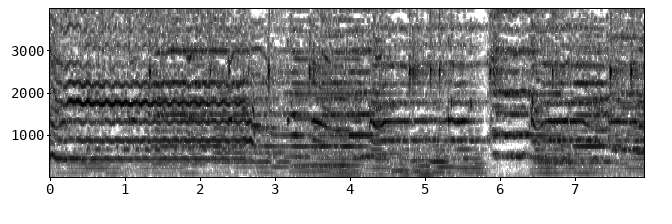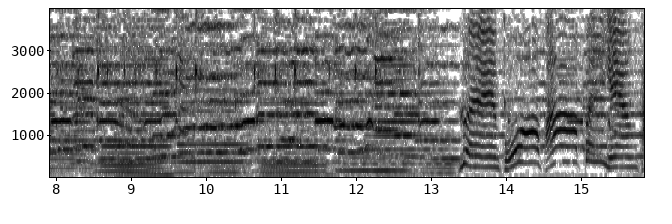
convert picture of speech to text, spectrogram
论国法本应该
